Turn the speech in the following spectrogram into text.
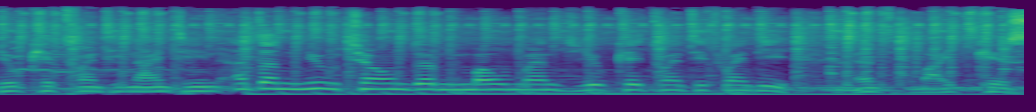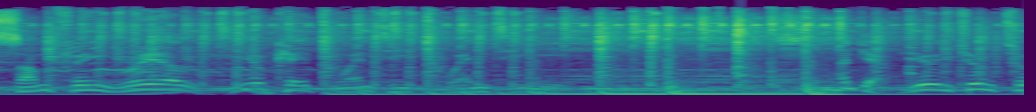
UK 2019 and a new tone The Moment UK 2020 and Mitekiss Something Real UK 2020. And yeah, you're in tune to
